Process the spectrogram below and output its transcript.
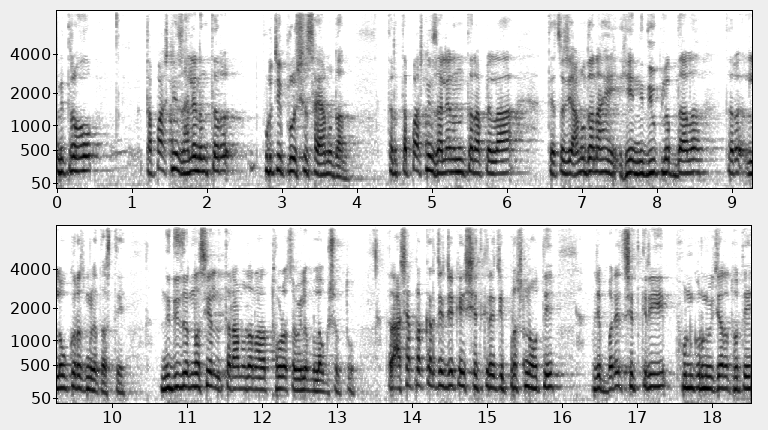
मित्र हो तपासणी झाल्यानंतर पुढची प्रोसेस आहे अनुदान. तर तपासणी झाल्यानंतर आपल्याला त्याचं जे अनुदान आहे हे निधी उपलब्ध आलं तर लवकरच मिळत असते. निधी जर नसेल तर अनुदानाला थोडासा विलंब लागू शकतो. तर अशा प्रकारचे जे काही शेतकऱ्याचे प्रश्न होते म्हणजे बरेच शेतकरी फोन करून विचारत होते.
